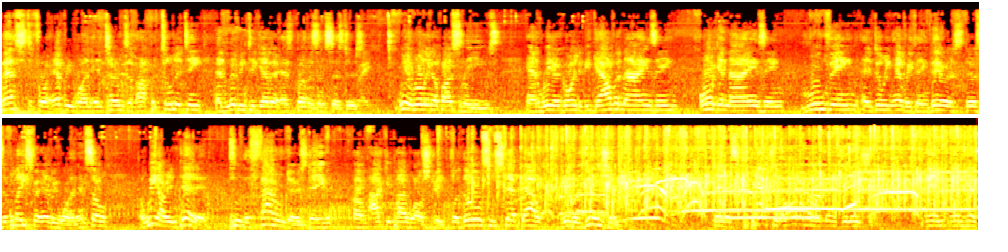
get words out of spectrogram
best for everyone in terms of opportunity and living together as brothers and sisters. Right. We are rolling up our sleeves and we are going to be galvanizing, organizing, moving, and doing everything. There's, there's a place for everyone. And so we are indebted to the founders, David, of Occupy Wall Street, for those who stepped out with a vision that has captured all of our imagination and, and has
